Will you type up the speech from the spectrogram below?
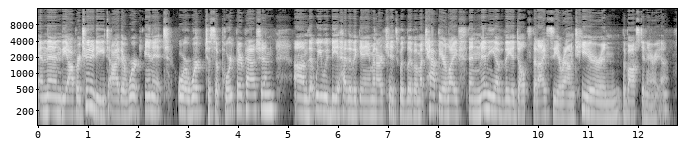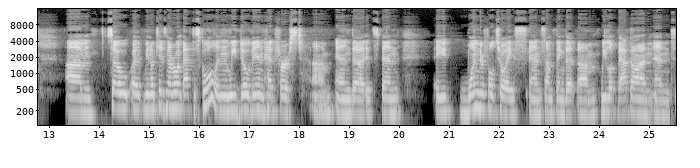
and then the opportunity to either work in it or work to support their passion, um, that we would be ahead of the game and our kids would live a much happier life than many of the adults that I see around here in the Boston area. Um, so, uh, you know, kids never went back to school and we dove in head first. Um, and uh, it's been a wonderful choice and something that um, we look back on and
